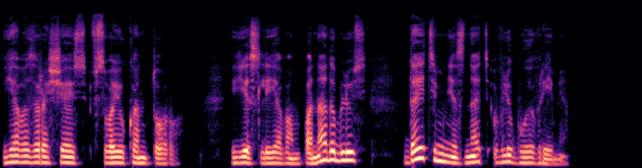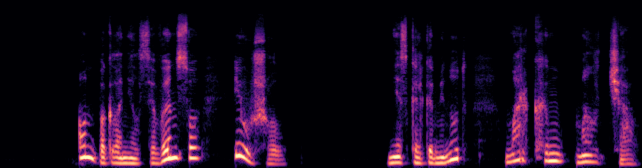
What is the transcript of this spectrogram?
Я возвращаюсь в свою контору. Если я вам понадоблюсь, дайте мне знать в любое время. Он поклонился Венсу и ушел. Несколько минут Маркхэм молчал.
